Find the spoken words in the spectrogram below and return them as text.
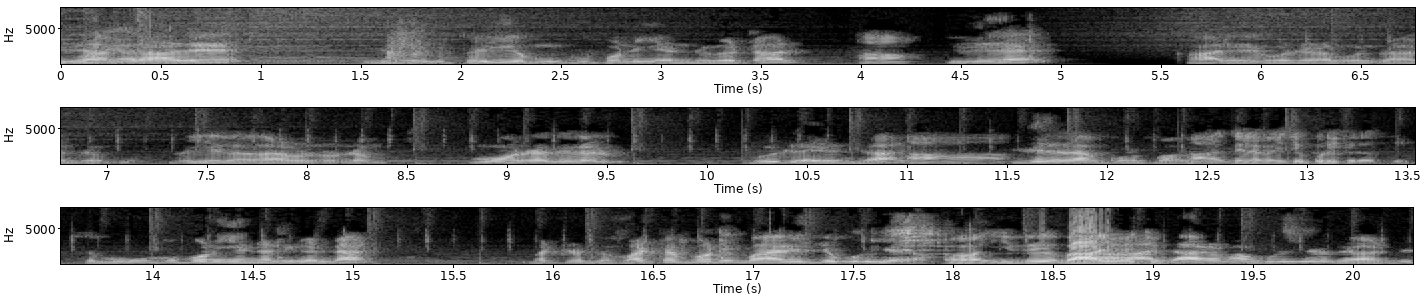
இல்லாதனால இது வந்து பெரிய மூக்கு பண்ணி என்று கேட்டால் ஆ. இதில் காலையில் கொஞ்சம் வந்தால் அந்த வெயில் காலம் மோரதுகள் வீட்டில் இருந்தால் இதில் தான் கொடுப்பாங்க. ஆ, இதில் வச்சு குடிக்கிறது. இந்த மூக்கு பொணி என்னன்னு கேட்டால் மற்ற இந்த வட்டப்பொடி வாய் வச்சு குடிக்கலாம். இது வாய் வச்சு. ஆச்சாரமாக குடிக்கிறதாண்டு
